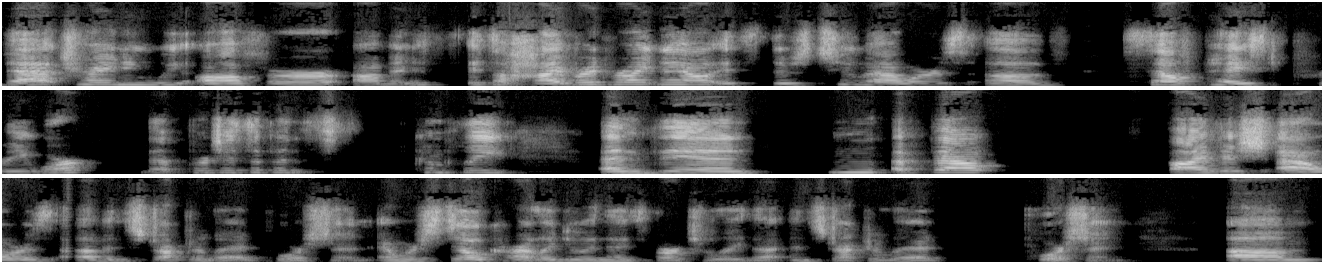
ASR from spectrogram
that training we offer, um, and it's, it's a hybrid right now. It's there's two hours of self-paced pre-work that participants complete, and then mm, about five-ish hours of instructor-led portion. And we're still currently doing those virtually, the instructor-led portion. Um,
